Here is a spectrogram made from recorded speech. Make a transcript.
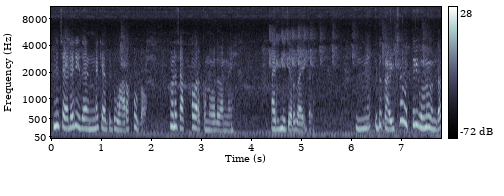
പിന്നെ ചിലർ ഇത് എണ്ണയ്ക്കകത്തിട്ട് വറക്കും കേട്ടോ നമ്മുടെ ചക്ക വറക്കുന്ന പോലെ തന്നെ അരിഞ്ഞ് ചെറുതായിട്ട്. പിന്നെ ഇത് കഴിച്ചാൽ ഒത്തിരി ഗുണമുണ്ട്.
